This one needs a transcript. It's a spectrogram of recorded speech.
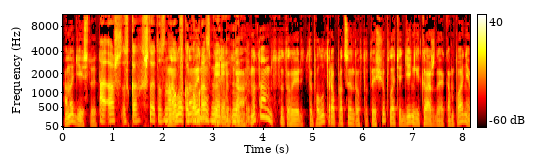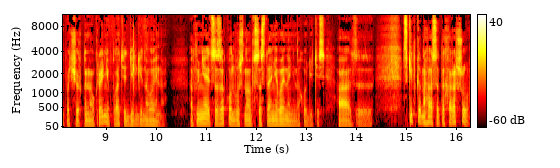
оно действует. А, а что это за налог, налог в каком войну, размере? Как, да. Ну там кто-то говорит до полутора процентов, кто-то еще платит деньги. Каждая компания, подчеркиваю, на Украине платит деньги на войну. Отменяется закон, вы же в состоянии войны не находитесь. А скидка на газ это хорошо.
